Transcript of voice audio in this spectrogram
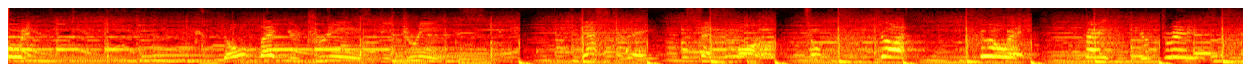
do it! Don't let your dreams be dreams. Yesterday said tomorrow. So just do it! Make your dreams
